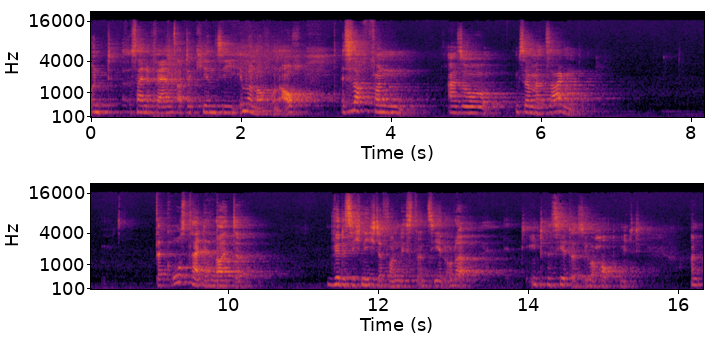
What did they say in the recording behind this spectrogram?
und seine Fans attackieren sie immer noch. Und auch, es ist auch von, also, wie soll man sagen, der Großteil der Leute würde sich nicht davon distanzieren oder interessiert das überhaupt nicht. Und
